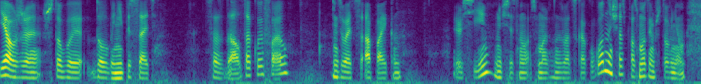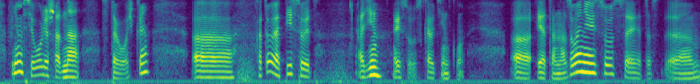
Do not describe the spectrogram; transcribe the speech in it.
Я уже, чтобы долго не писать, создал такой файл, называется appicon RC, ну, естественно, у вас может называться как угодно, сейчас посмотрим, что в нем. В нем всего лишь одна строчка, э, которая описывает один ресурс, картинку. Э, это название ресурса, это э,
